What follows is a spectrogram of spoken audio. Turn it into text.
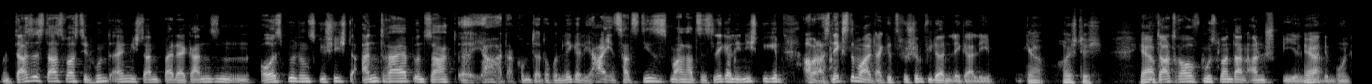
Und das ist das, was den Hund eigentlich dann bei der ganzen Ausbildungsgeschichte antreibt und sagt, äh, ja, da kommt ja doch ein Leckerli. Ja, jetzt hat es dieses Mal hat's das Leckerli nicht gegeben, aber das nächste Mal, da gibt es bestimmt wieder ein Leckerli. Ja, richtig. Ja. Und darauf muss man dann anspielen ja. bei dem Hund.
